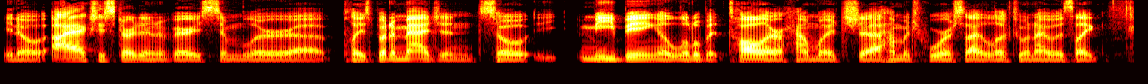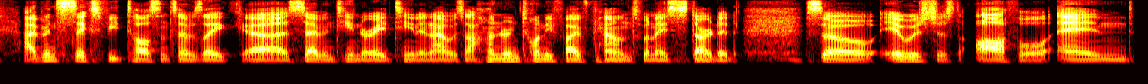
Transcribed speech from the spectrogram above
You know, I actually started in a very similar uh, place, but imagine so me being a little bit taller, how much uh, how much worse I looked when I was like I've been six feet tall since I was like uh, seventeen or eighteen, and I was 125 pounds when I started. So it was just awful. And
